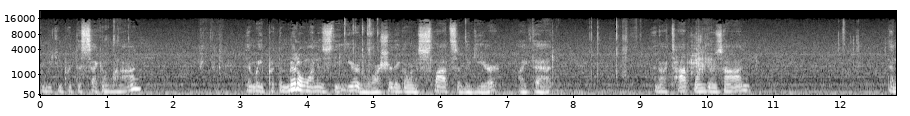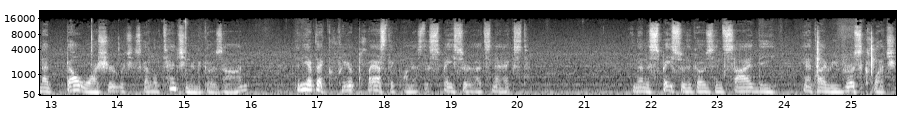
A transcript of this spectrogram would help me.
And we can put the second one on. Then we put the middle one is the eared washer. They go in the slots of the gear, like that. And our top one goes on. Then that bell washer, which has got a little tension in it, goes on. Then you have that clear plastic one as the spacer, that's next. And then the spacer that goes inside the anti-reverse clutch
